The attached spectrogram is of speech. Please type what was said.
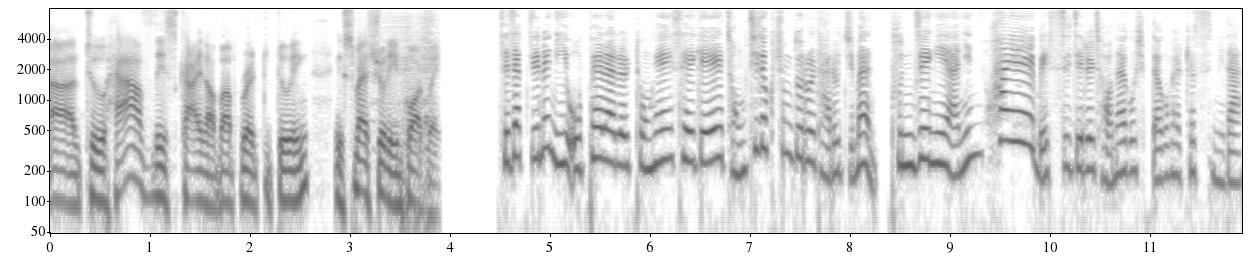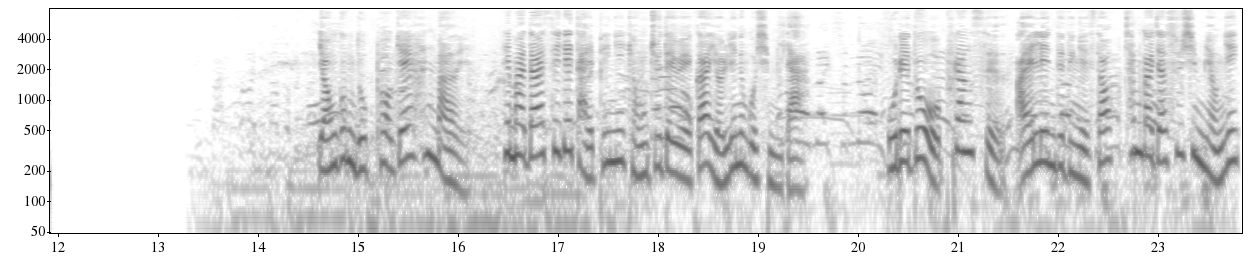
uh, to have this kind of opera doing, especially in Broadway. 제작진은 이 오페라를 통해 세계의 정치적 충돌을 다루지만 분쟁이 아닌 화해의 메시지를 전하고 싶다고 밝혔습니다. 영국 노퍽의 한 마을. 해마다 세계 달팽이 경주 대회가 열리는 곳입니다. 올해도 프랑스, 아일랜드 등에서 참가자 수십 명이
